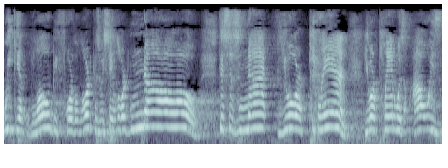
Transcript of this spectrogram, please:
We get low before the Lord because we say, Lord, no, this is not your plan. Your plan was always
